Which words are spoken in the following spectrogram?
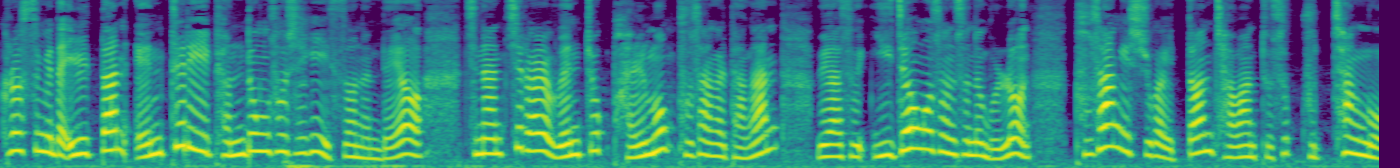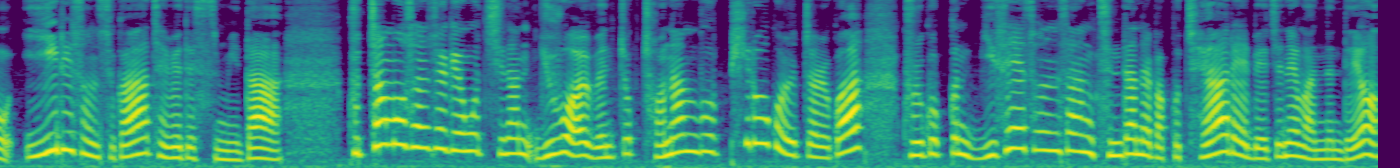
그렇습니다. 일단 엔트리 변동 소식이 있었는데요. 지난 7월 왼쪽 발목 부상을 당한 외야수 이정후 선수는 물론 부상 이슈가 있던 좌완투수 구창모 이의리 선수가 제외됐습니다. 구창모 선수의 경우 지난 6월 왼쪽 전완부 피로골절과 굴곡근 미세 손상 진단을 받고 재활에 매진해 왔는데요.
